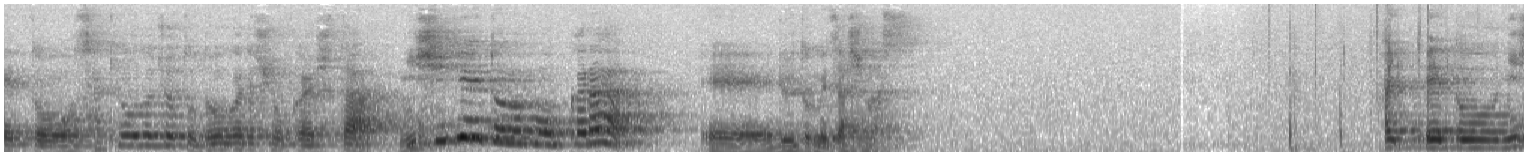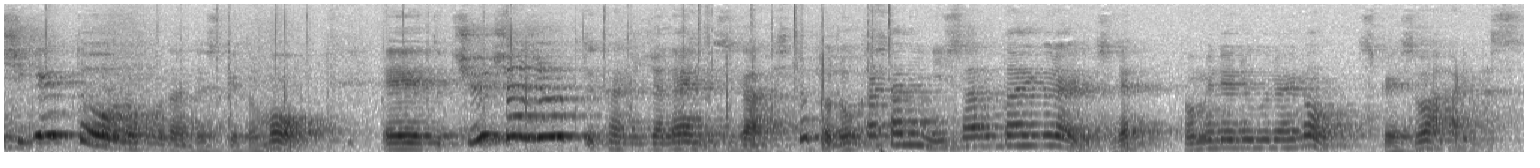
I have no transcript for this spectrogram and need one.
えー、と先ほどちょっと動画で紹介した西ゲートの方から、えールートを目指します。はい、えー、と西ゲートの方なんですけども、えー、と駐車場って感じじゃないんですが、ちょっと路肩に2、3台ぐらいですね、止めれるぐらいのスペースはあります。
